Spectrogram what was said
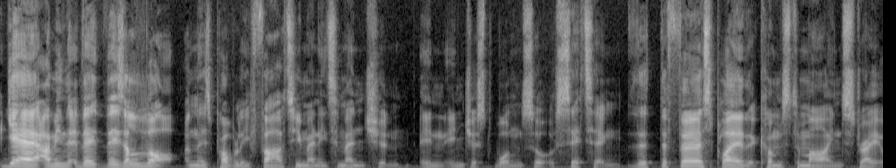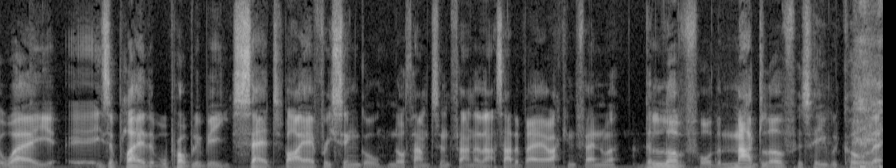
Yeah, I mean, there, there's a lot, and there's probably far too many to mention in, in just one sort of sitting. The the first player that comes to mind straight away is a player that will probably be said by every single Northampton fan, and that's Adebayo Akinfenwa. The love, or the mad love, as he would call it,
